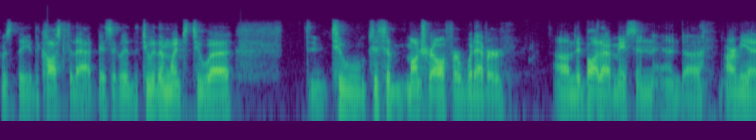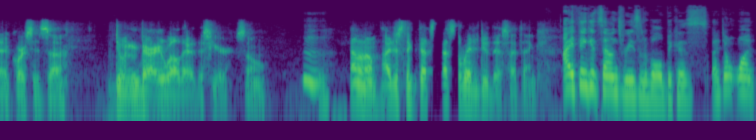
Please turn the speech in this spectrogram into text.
was the the cost for that. Basically, the two of them went to uh, to to, to Montreal for whatever. Um, they bought out Mason, and uh, Armia, of course, is uh, doing very well there this year. So I don't know. I just think that's that's the way to do this. I think. I think it sounds reasonable because I don't want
